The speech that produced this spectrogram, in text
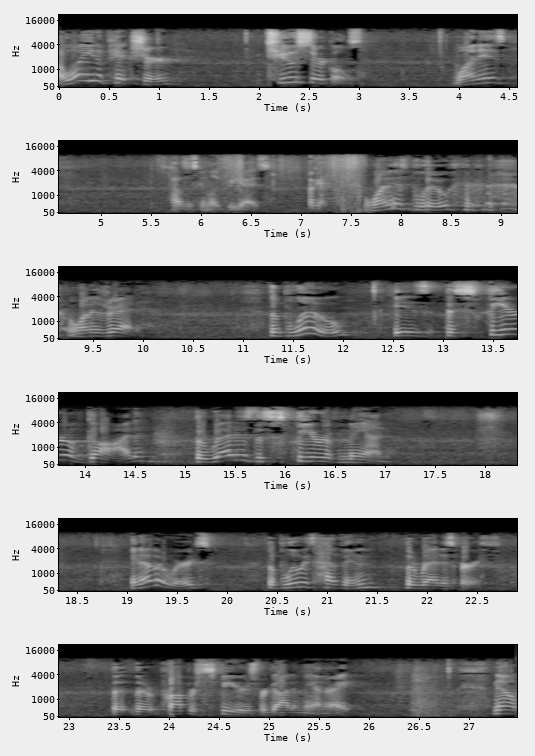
I want you to picture two circles. One is, how's this going to look for you guys? Okay, one is blue, one is red. The blue is the sphere of God, the red is the sphere of man. In other words, the blue is heaven, the red is earth. The, the proper spheres for God and man, right? Now,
